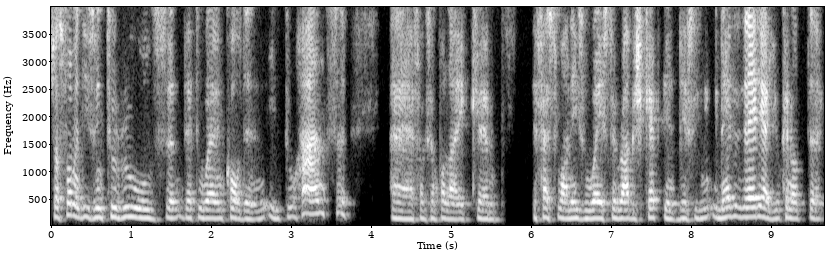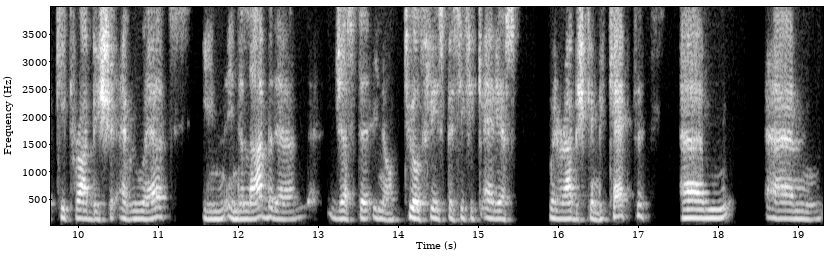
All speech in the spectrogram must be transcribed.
transformed these into rules that were encoded into Hans. for example, like um, the first one is waste and rubbish kept in a designated area. You cannot uh, keep rubbish everywhere in, in the lab. There are just uh, you know two or three specific areas where rubbish can be kept. Um, um,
